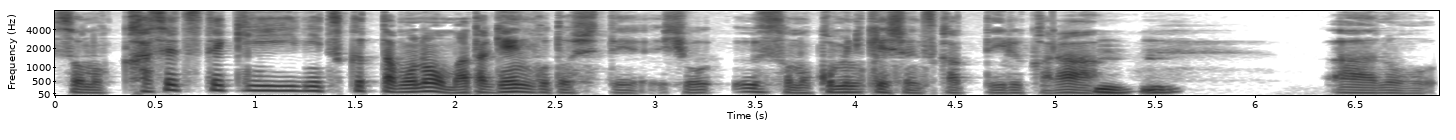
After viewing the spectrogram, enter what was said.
その仮説的に作ったものをまた言語としてそのコミュニケーションに使っているから、うん。あの、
